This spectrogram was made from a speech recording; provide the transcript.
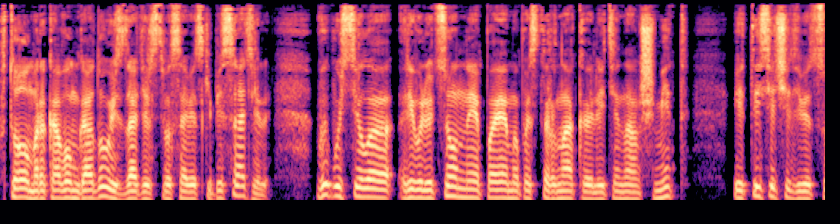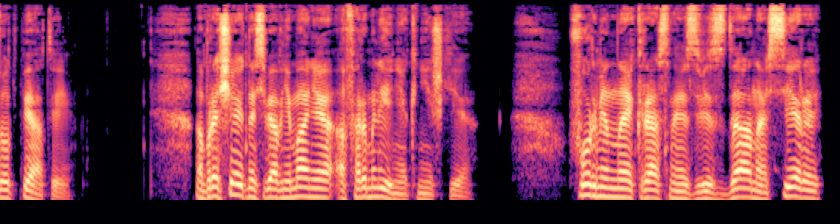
В том роковом году издательство «Советский писатель» выпустило революционные поэмы Пастернака «Лейтенант Шмидт» и «1905». Обращает на себя внимание оформление книжки. Форменная красная звезда на серой,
